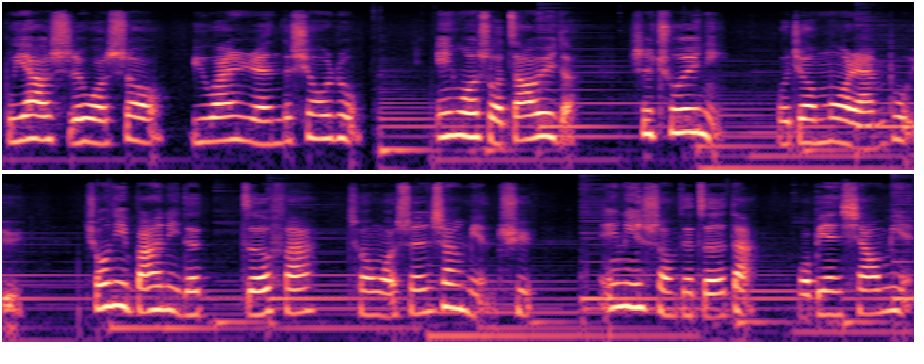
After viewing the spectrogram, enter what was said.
不要使我受愚顽人的羞辱，因我所遭遇的是出于你，我就默然不语。求你把你的责罚从我身上免去，因你手的责打，我便消灭。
